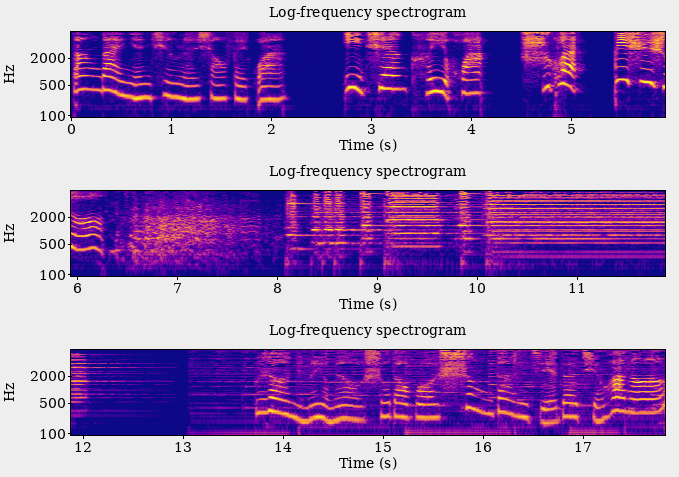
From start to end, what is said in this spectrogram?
当代年轻人消费观：一千可以花十块，必须省。不知道你们有没有收到过圣诞节的情话呢？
